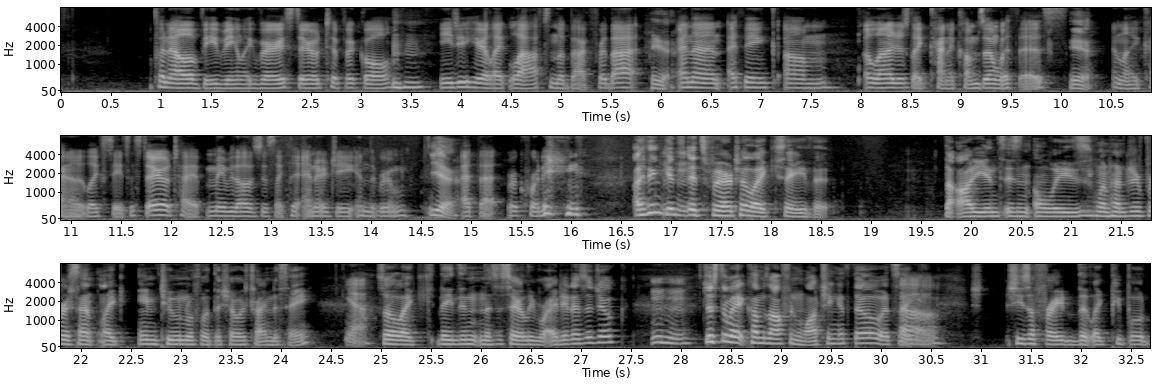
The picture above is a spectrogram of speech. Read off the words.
Penelope being like very stereotypical. Mm-hmm. You do hear like laughs in the back for that, Yeah, and then I think um, Elena just like kind of comes in with this yeah, and like kind of like states a stereotype. Maybe that was just like the energy in the room yeah. at that recording. I think Mm-hmm. it's it's fair to like say that the audience isn't always one hundred percent like in tune with what the show is trying to say. yeah. So like they didn't necessarily write it as a joke. Mm-hmm. Just the way it comes off in watching it though, it's like oh. Sh- she's afraid that like people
